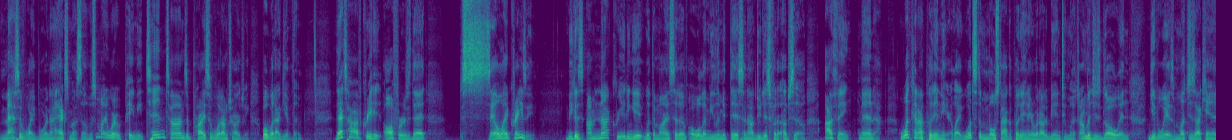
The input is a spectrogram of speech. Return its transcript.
massive whiteboard and I ask myself, if somebody were to pay me 10 times the price of what I'm charging, what would I give them? That's how I've created offers that sell like crazy because I'm not creating it with the mindset of, oh, well, let me limit this and I'll do this for the upsell. I think, man, what can I put in here? Like, what's the most I could put in here without it being too much? I'm gonna just go and give away as much as I can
